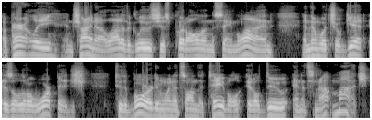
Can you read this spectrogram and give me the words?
Apparently in China, a lot of the glues just put all in the same line. And then what you'll get is a little warpage to the board. And when it's on the table, it'll do, and it's not much,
